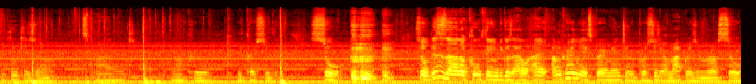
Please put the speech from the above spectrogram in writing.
I think is uh, expand macro recursively so so this is another cool thing because I, I am currently experimenting with procedural macros in Rust. So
